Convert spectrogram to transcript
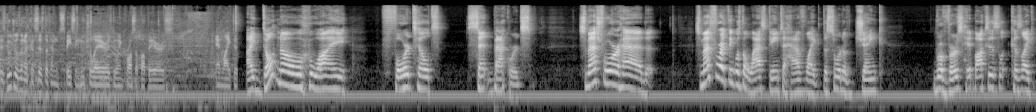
His neutral is gonna consist of him spacing neutral airs, doing cross up up airs, and like just I don't know why forward tilt sent backwards. Smash 4 had Smash 4 I think was the last game to have like the sort of jank reverse hitboxes cuz like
